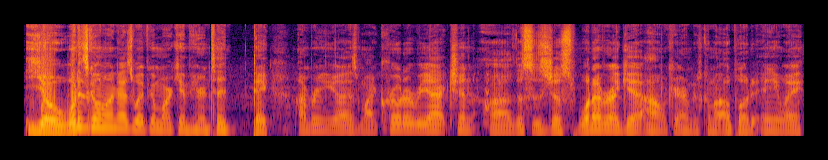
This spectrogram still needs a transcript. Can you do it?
Yo, what is going on guys? Wavecam Marky, I'm here and today I'm bringing you guys my Crota reaction. Uh, this is just whatever I get, I don't care, I'm just going to upload it anyway.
